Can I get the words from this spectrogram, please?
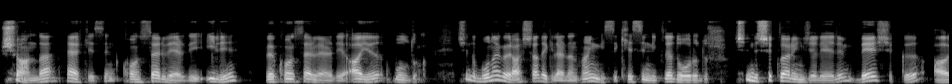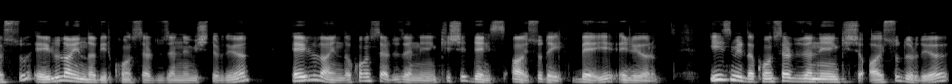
Şu anda herkesin konser verdiği ili ve konser verdiği ayı bulduk. Şimdi buna göre aşağıdakilerden hangisi kesinlikle doğrudur? Şimdi şıklar inceleyelim. B şıkkı Aysu Eylül ayında bir konser düzenlemiştir diyor. Eylül ayında konser düzenleyen kişi Deniz, Aysu değil. B'yi eliyorum. İzmir'de konser düzenleyen kişi Aysu'dur diyor.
